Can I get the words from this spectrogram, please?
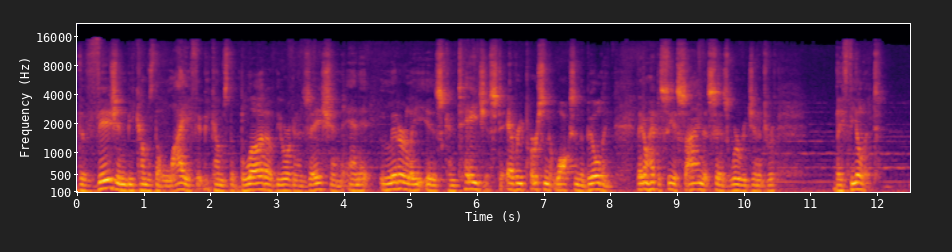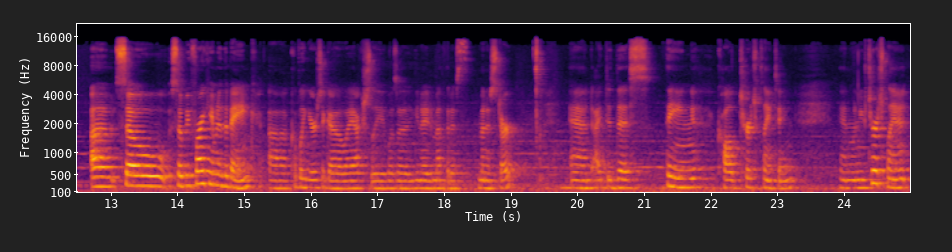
the vision becomes the life, it becomes the blood of the organization, and it literally is contagious to every person that walks in the building. They don't have to see a sign that says we're regenerative, they feel it. Um, so, so before I came into the bank uh, a couple years ago, I actually was a United Methodist minister, and I did this thing called church planting. And when you church plant,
